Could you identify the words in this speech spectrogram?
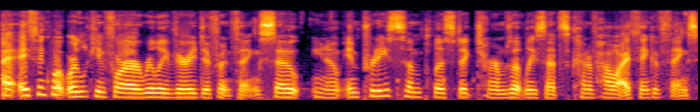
I, I, think what we're looking for are really very different things. So, you know, in pretty simplistic terms, at least that's kind of how I think of things.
